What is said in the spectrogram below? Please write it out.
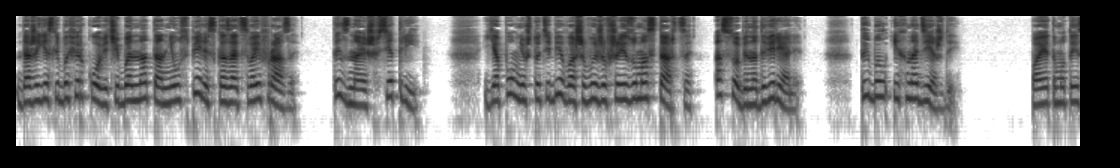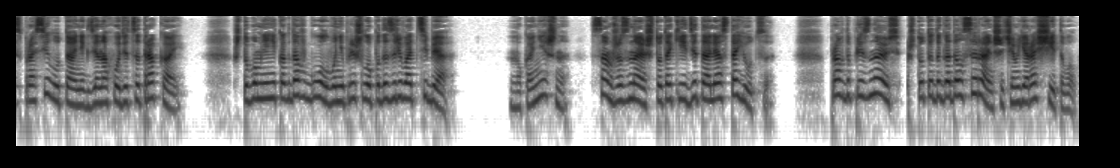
Даже если бы Феркович и Бен Натан не успели сказать свои фразы. Ты знаешь все три. Я помню, что тебе ваши выжившие из ума старцы особенно доверяли. Ты был их надеждой. Поэтому ты и спросил у Тани, где находится Тракай, чтобы мне никогда в голову не пришло подозревать тебя. Ну, конечно, сам же знаешь, что такие детали остаются. Правда, признаюсь, что ты догадался раньше, чем я рассчитывал.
